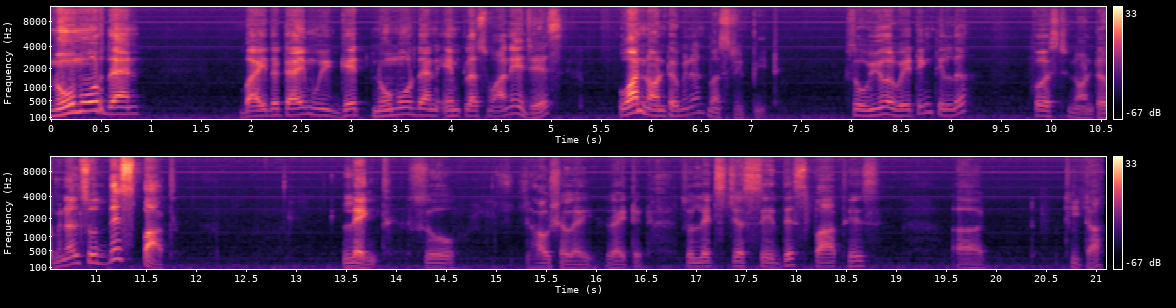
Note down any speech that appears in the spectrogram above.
no more than by the time we get no more than m plus 1 edges one non-terminal must repeat. So, we are waiting till the first non-terminal. So, this path length. So, how shall I write it? So, let us just say this path is uh, theta.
